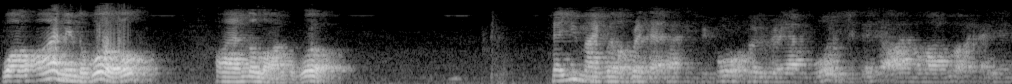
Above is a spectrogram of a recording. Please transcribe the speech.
While I am in the world, I am the light of the world. Now, you may well have read that passage before or heard it read out before. You just said, yeah, I am the light of the world. Okay, yeah.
